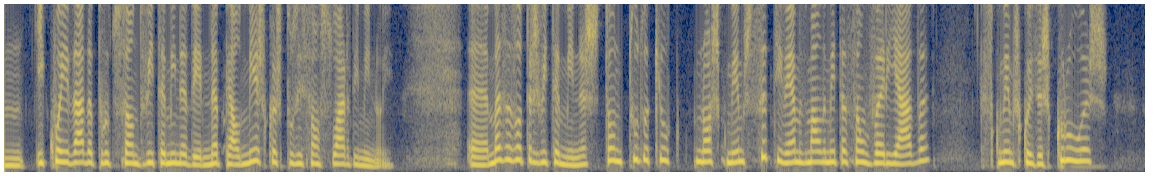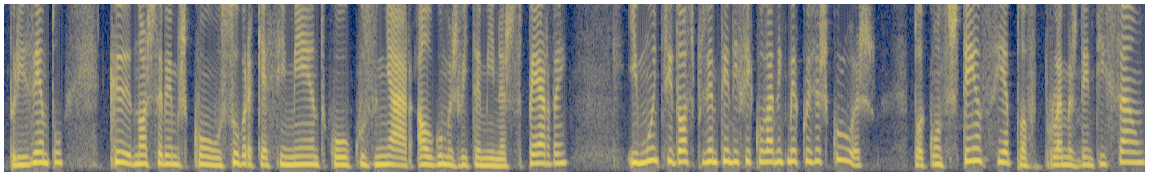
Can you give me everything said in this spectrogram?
hum, e com a idade a produção de vitamina D na pele, mesmo que a exposição solar diminui. Uh, mas as outras vitaminas estão tudo aquilo que nós comemos se tivermos uma alimentação variada, se comemos coisas cruas, por exemplo, que nós sabemos que com o sobreaquecimento, com o cozinhar, algumas vitaminas se perdem. E muitos idosos, por exemplo, têm dificuldade em comer coisas cruas, pela consistência, pelos problemas de dentição,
